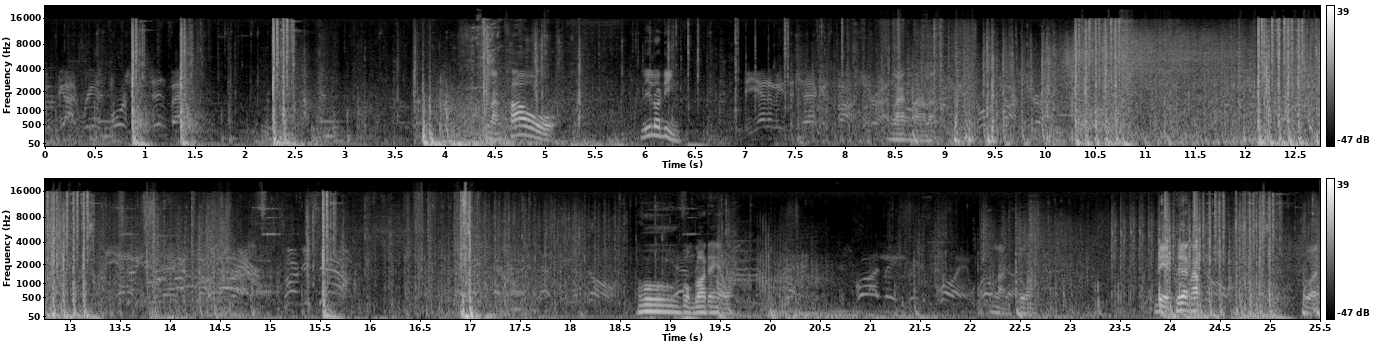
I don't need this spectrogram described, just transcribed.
You've got reinforcements inbound. หลังเข้ารีโหลดิ่ง The enemy's attacking างล่างมาแล้วโอ้ผมรอดได้ไงวะหลังตัว เดทเพื่อนครับสวย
